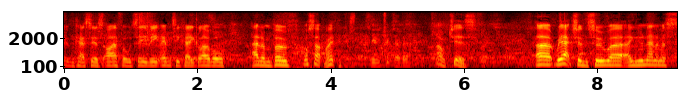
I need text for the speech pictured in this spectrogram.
Tim Cassius, IFL TV, MTK Global, Adam Booth. What's up, mate? Nearly tripped over that. Oh, cheers. Uh, reaction to uh, a unanimous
